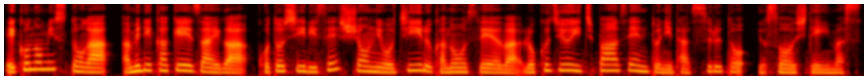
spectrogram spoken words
エコノミストがアメリカ経済が今年リセッションに陥る可能性は61%に達すると予想しています。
